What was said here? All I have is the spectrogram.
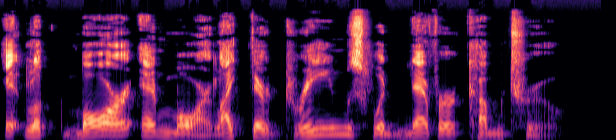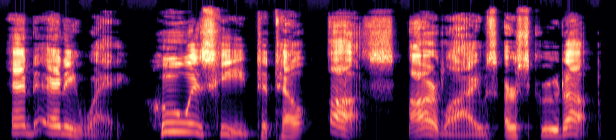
It looked more and more like their dreams would never come true. And anyway, who is he to tell us our lives are screwed up?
